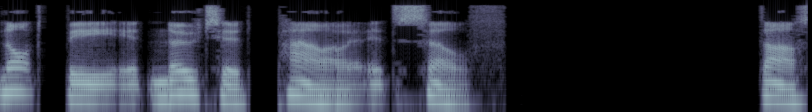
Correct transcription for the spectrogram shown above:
not, be it noted, power itself. Thus,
